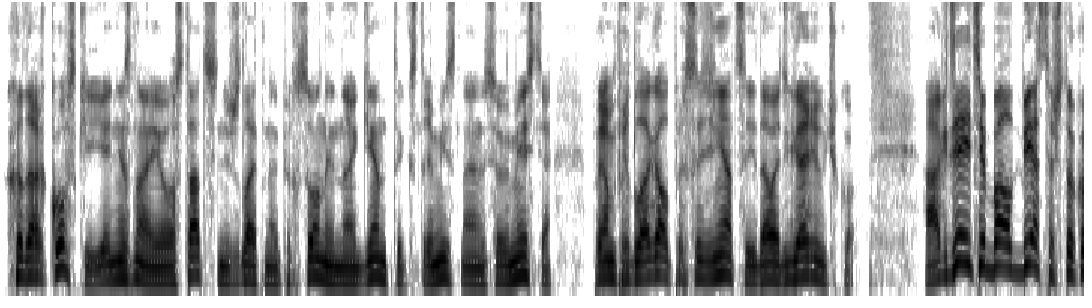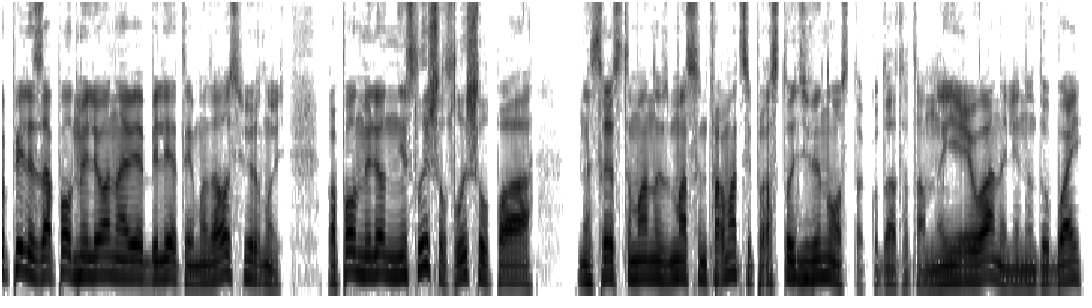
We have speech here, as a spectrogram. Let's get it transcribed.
Ходорковский, я не знаю его статус, нежелательная персона, иноагент, экстремист, наверное, все вместе, прям предлагал присоединяться и давать горючку. А где эти балбесы, что купили за полмиллиона авиабилеты? Им удалось вернуть. По полмиллиона не слышал, слышал по средствам массовой информации про 190 куда-то там на Ереван или на Дубай.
